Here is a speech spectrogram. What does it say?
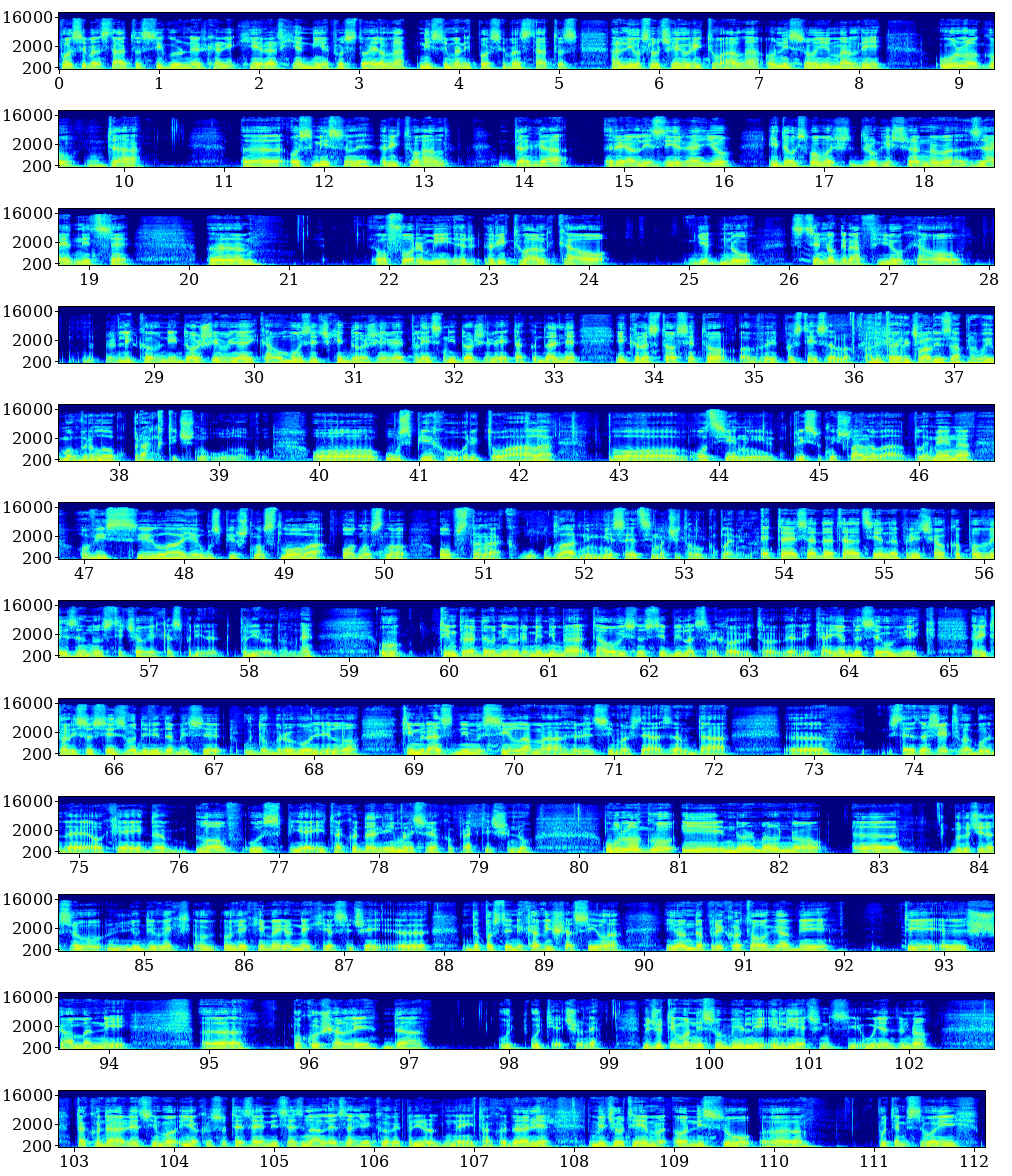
poseban status sigurno, jer hierarhija nije postojala, nisu imali poseban status, ali u slučaju rituala oni su imali ulogu da e, osmisle ritual, da ga realiziraju i da uz pomoć drugih članova zajednice e, oformi ritual kao jednu scenografiju, kao likovni doživljaj, kao muzički doživljaj, plesni doživljaj i tako dalje i kroz to se to ovaj, postizalo. Ali taj ritual je zapravo imao vrlo praktičnu ulogu. O uspjehu rituala po ocjeni prisutnih članova plemena ovisila je uspješnost lova, odnosno opstanak u, u gladnim mjesecima čitavog plemena. E to je sada ta cijela priča oko povezanosti čovjeka s prirodom, ne? U tim pradavnim vremenima ta ovisnost je bila strahovito velika i onda se uvijek, rituali su se izvodili da bi se udobrovoljilo tim raznim silama, recimo što ja znam, da uh, što ja znam, žetva bude ok, da lov uspije i tako dalje. Imali su jako praktičnu ulogu i normalno uh, budući da su ljudi uvijek, uvijek imaju neki osjećaj e, da postoji neka viša sila i onda preko toga bi ti e, šamani e, pokušali da utječu. Ne? Međutim, oni su bili i liječnici ujedno, tako da recimo, iako su te zajednice znale za lijekove prirodne i tako dalje, međutim, oni su putem svojih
